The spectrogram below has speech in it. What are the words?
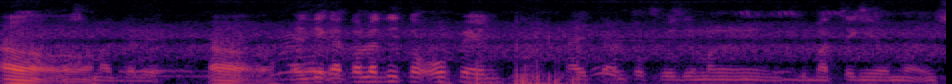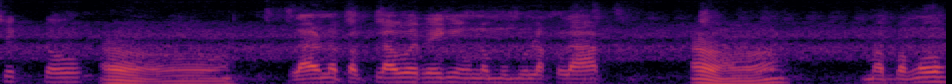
Oo. Mas madali. Oo. Hindi katulad dito open, kahit saan po pwede mang dumating yung mga insekto. Oo. Lalo na pag flowering, yung namumulaklak, Oo. mabango,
